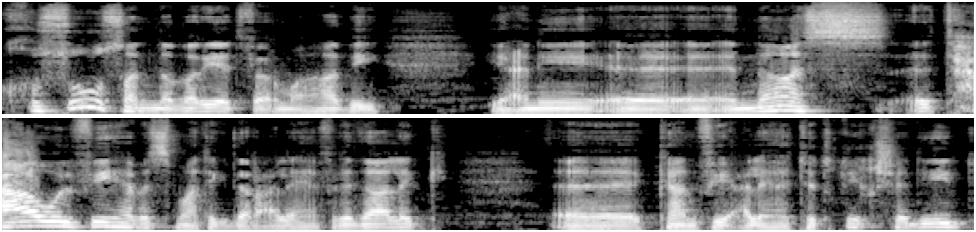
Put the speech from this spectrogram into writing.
خصوصا نظرية فيرما هذه. يعني آه، آه، الناس تحاول فيها بس ما تقدر عليها. فلذلك كان في عليها تدقيق شديد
